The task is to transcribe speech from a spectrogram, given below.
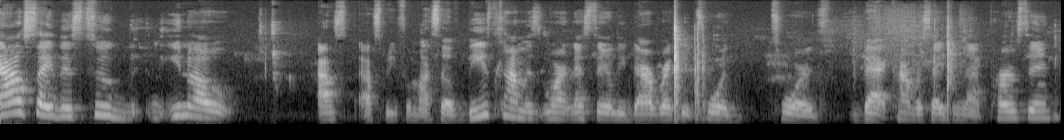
I'll say this too. You know, I'll, I'll speak for myself. These comments weren't necessarily directed toward towards that conversation, that person,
